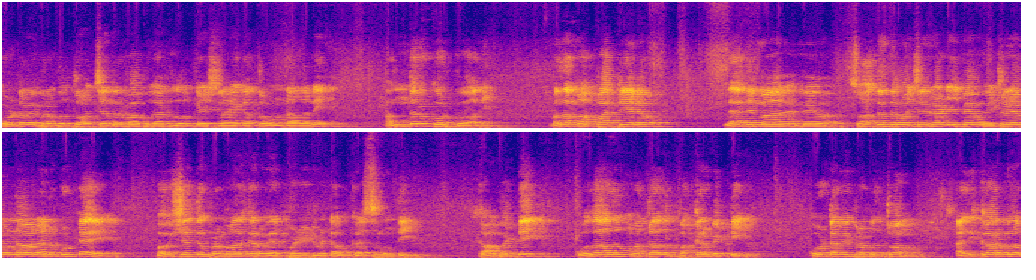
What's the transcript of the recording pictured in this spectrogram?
కూటమి ప్రభుత్వం చంద్రబాబు గారు లోకేష్ నాయకత్వం ఉండాలని అందరూ కోరుకోవాలి. మళ్ళా మా పార్టీ అనే లేకపోతే మా మేము స్వాతంత్రం వచ్చిన కాడి మేము ఇట్లనే ఉన్నామని అనుకుంటే భవిష్యత్తు ప్రమాదకరం ఏర్పడేటువంటి అవకాశం ఉంది. కాబట్టి కులాలు మతాలు పక్కన పెట్టి కూటమి ప్రభుత్వం అధికారంలో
